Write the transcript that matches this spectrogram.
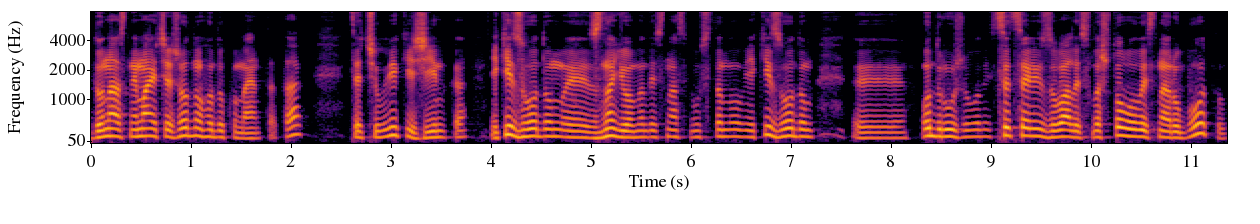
до нас, не маючи жодного документа. Так? Це чоловік і жінка, які згодом е, знайомились нас в установі, які згодом е, одружувались, соціалізувались, влаштовувались на роботу.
